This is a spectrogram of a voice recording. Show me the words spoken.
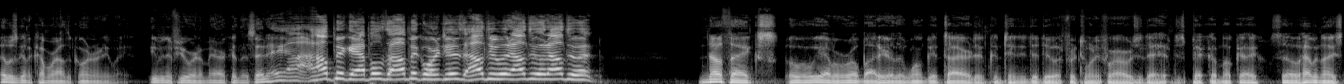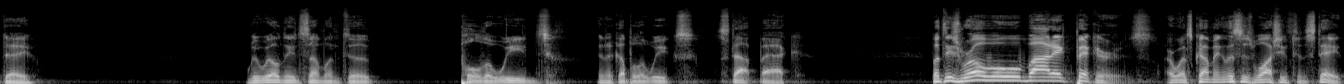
it was going to come around the corner anyway. Even if you were an American that said, "Hey, I'll pick apples, I'll pick oranges, I'll do it, I'll do it, I'll do it." No thanks. Oh, we have a robot here that won't get tired and continue to do it for 24 hours a day. Just pick them, okay? So have a nice day. We will need someone to pull the weeds in a couple of weeks. Stop back. But these robotic pickers are what's coming. This is Washington State.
